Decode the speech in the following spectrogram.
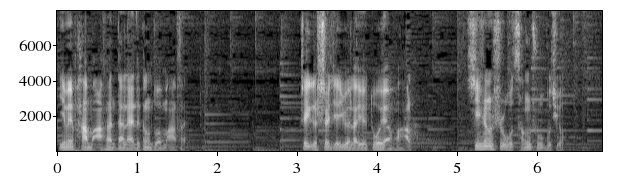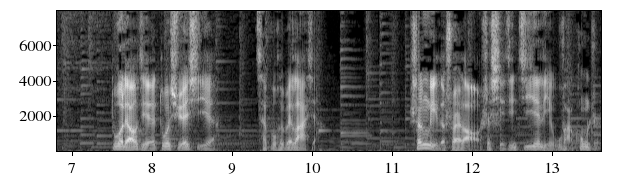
因为怕麻烦带来的更多麻烦。这个世界越来越多元化了，新生事物层出不穷，多了解多学习，才不会被落下。生理的衰老是写进基因里无法控制的，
